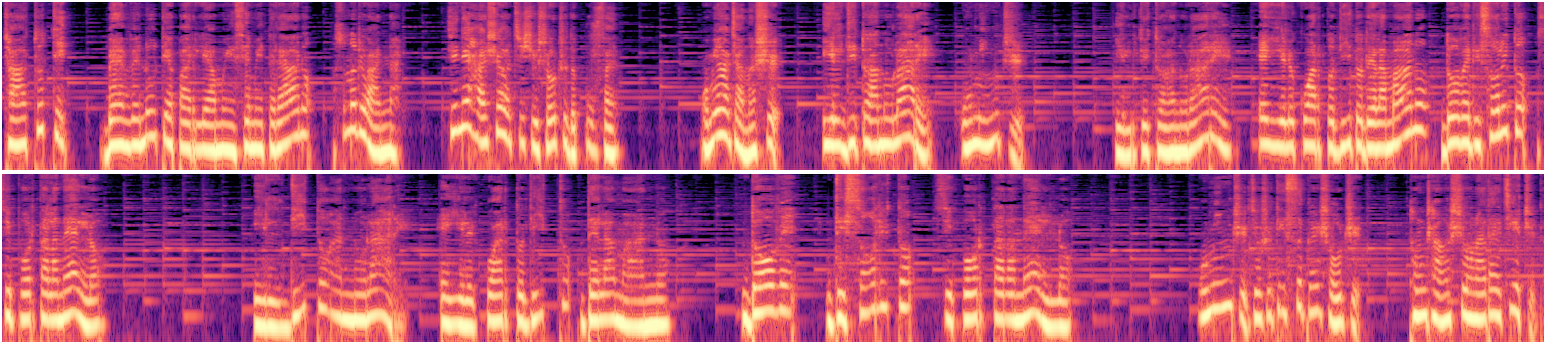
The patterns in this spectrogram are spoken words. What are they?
Ciao a tutti, benvenuti a Parliamo insieme italiano. Sono Giovanna。今天还是要继续手指的部分。我们要讲的是 il dito anulare，无名指。Il dito anulare è il quarto dito della mano dove di solito si porta l'anello. Il dito anulare è il quarto dito della mano dove di solito si porta l'anello. 无名指就是第四根手指， 通常是用来戴戒指的。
